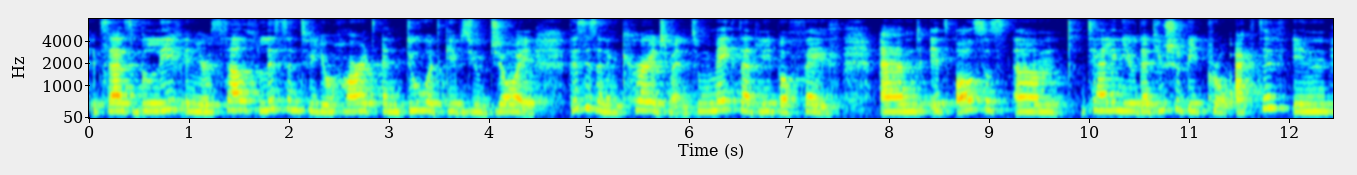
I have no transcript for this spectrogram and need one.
it says, believe in yourself, listen to your heart, and do what gives you joy. This is an encouragement to make that leap of faith. And it's also um, telling you that you should be proactive in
